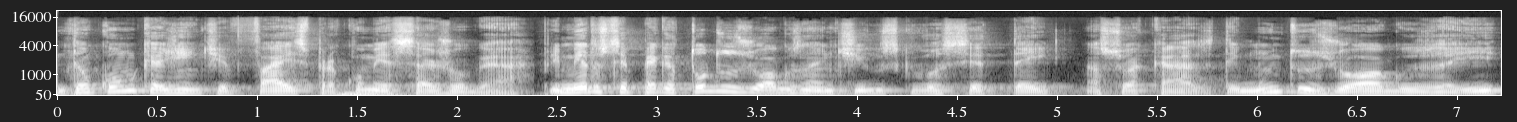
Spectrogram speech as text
Então, como que a gente faz para começar a jogar? Primeiro, você pega todos os jogos antigos que você tem na sua casa. Tem muitos jogos aí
